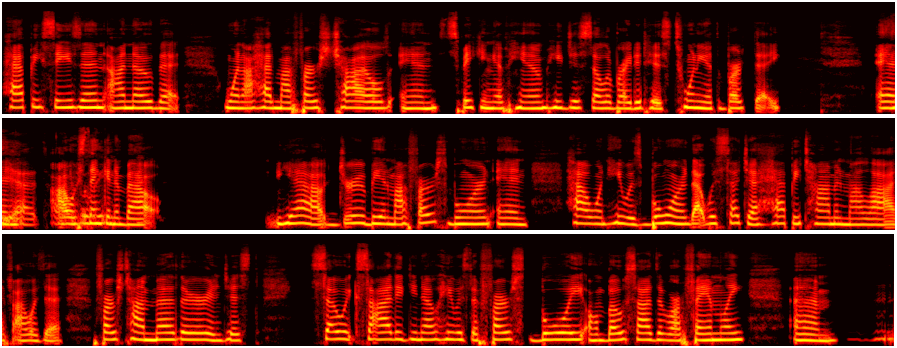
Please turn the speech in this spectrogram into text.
happy season. I know that when I had my first child, and speaking of him, he just celebrated his 20th birthday. And yeah, I was thinking about, yeah, Drew being my firstborn and how when he was born, that was such a happy time in my life. I was a first time mother and just so excited. You know, he was the first boy on both sides of our family. Um, mm-hmm.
